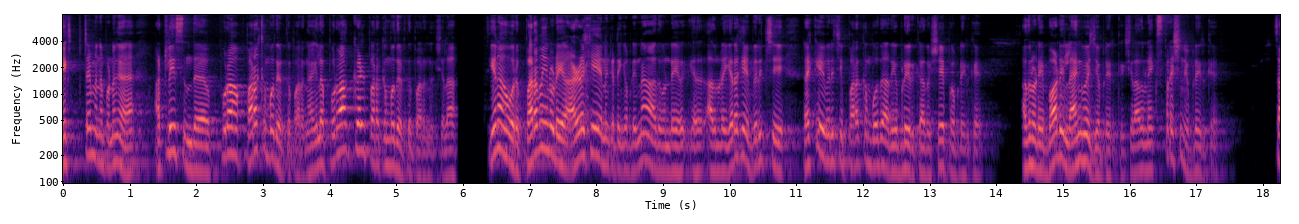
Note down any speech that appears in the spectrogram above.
நெக்ஸ்ட் டைம் என்ன பண்ணுங்கள் அட்லீஸ்ட் இந்த புறா பறக்கும்போது எடுத்து பாருங்கள் இல்லை புறாக்கள் பறக்கும்போது எடுத்து பாருங்கள் ஆக்சுவலாக ஏன்னா ஒரு பறவையினுடைய அழகே என்ன கேட்டிங்க அப்படின்னா அதனுடைய அதனுடைய இறகை விரித்து ரெக்கையை விரித்து பறக்கும்போது அது எப்படி இருக்குது அது ஷேப் எப்படி இருக்குது அதனுடைய பாடி லாங்குவேஜ் எப்படி இருக்குது ஆக்சுவலாக அதனுடைய எக்ஸ்ப்ரெஷன் எப்படி இருக்குது ஸோ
